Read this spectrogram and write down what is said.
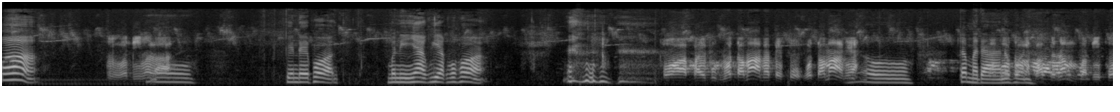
พ่อเออว่าดีมาโอ้ละเป็นไดพ่อมันนี้ยากเวียกบ่พ่อ พอไปฝุ่นหัวตามาแม่ไปโปกหัวตามาเนี่ยโอ้ธรรมดาเนาะพ่อเนาะครับไปนั่งวันนี้พ่อ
